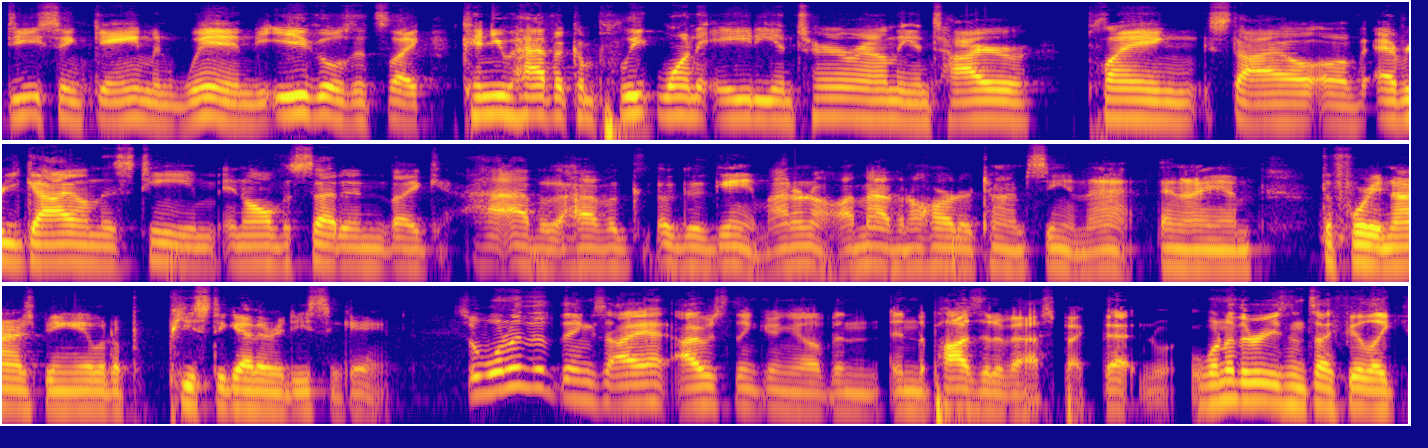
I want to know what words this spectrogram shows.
decent game and win? The Eagles it's like can you have a complete 180 and turn around the entire playing style of every guy on this team and all of a sudden like have a have a, a, good game. I don't know. I'm having a harder time seeing that than I am the 49ers being able to piece together a decent game. So one of the things I I was thinking of in, in the positive aspect that one of the reasons I feel like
